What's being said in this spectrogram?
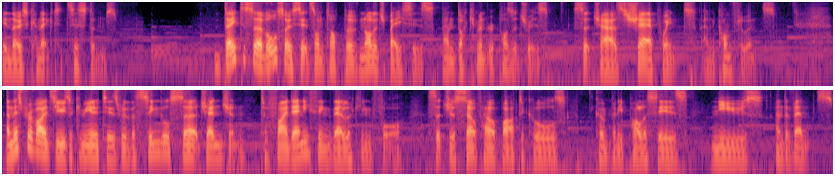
in those connected systems. DataServe also sits on top of knowledge bases and document repositories, such as SharePoint and Confluence. And this provides user communities with a single search engine to find anything they're looking for, such as self-help articles, company policies, news, and events.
